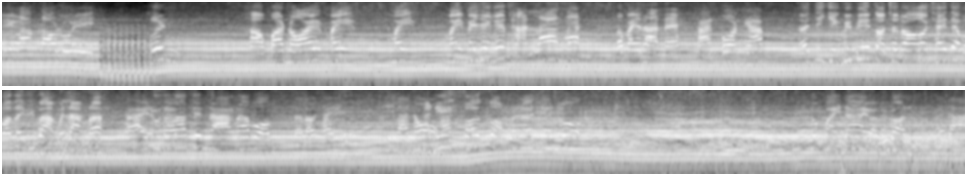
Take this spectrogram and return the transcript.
นี่ครับเราลุยขึ้นเขาป้าน้อยไม่ไม่ไม่ไม่ใช่แค่ฐานล่างนะ เราไปฐานไหนฐานบนครับแล้วจริงๆพี่ๆตชดเขาใช้แต่มอเตอร์ไซค์วิบากเป็นหลักนะใช่ดูสภาพเส้นทางนะครับผมแต่เราใช้กีฬาโน่อันนี้ซ้อนสองเลยนะเจนโน่ก็ไปได้ว่ะพี่บอล ไม่ได้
